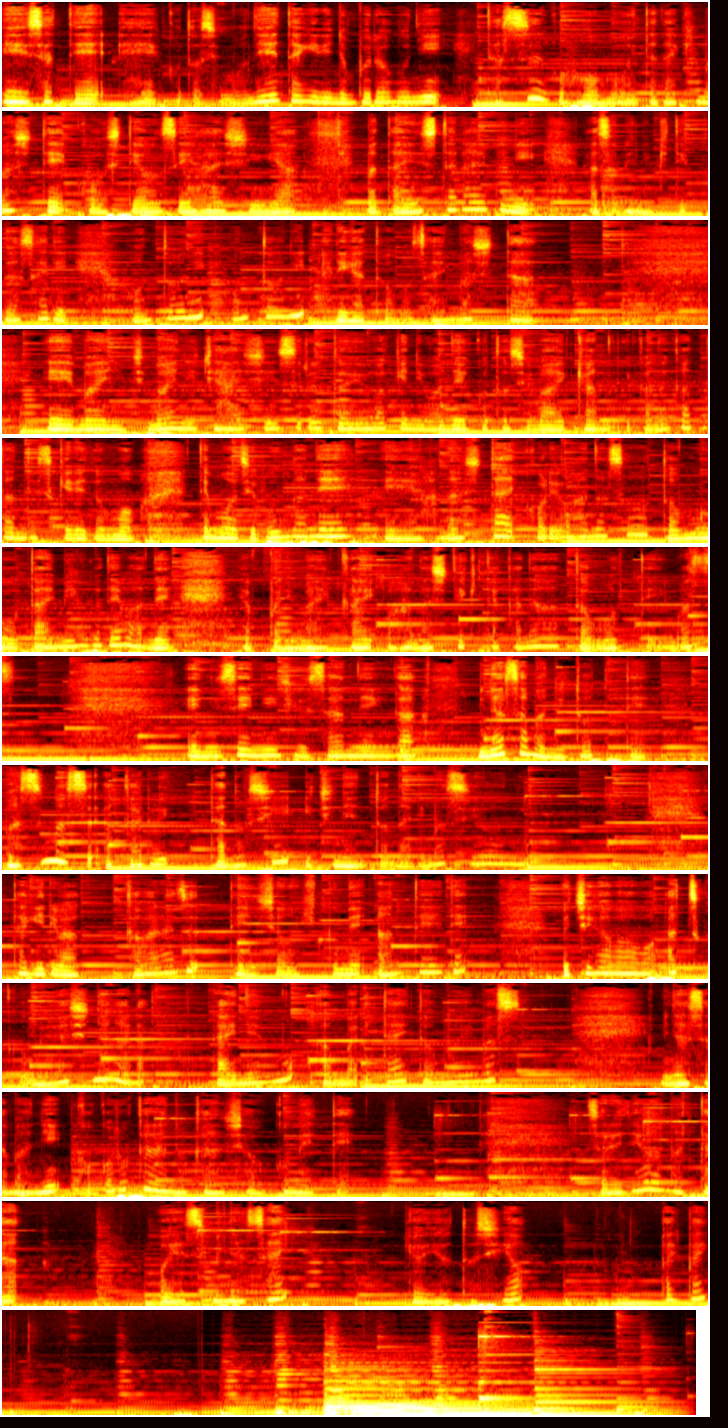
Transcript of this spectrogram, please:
えー、さて、えー、今年もねたぎりのブログに多数ご訪問いただきましてこうして音声配信やまたインスタライブに遊びに来てくださり本当に本当にありがとうございました、えー、毎日毎日配信するというわけにはね今年はいかなかったんですけれどもでも自分がね、え話したいこれを話そうと思うタイミングではねやっぱり毎回お話してきたかなと思っています。2023年が皆様にとってますます明るい楽しい一年となりますように。たぎりは変わらずテンション低め安定で内側を熱く燃やしながら来年も頑張りたいと思います。皆様に心からの感謝を込めて。それではまたおやすみなさい。良いお年を。バイバイ。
